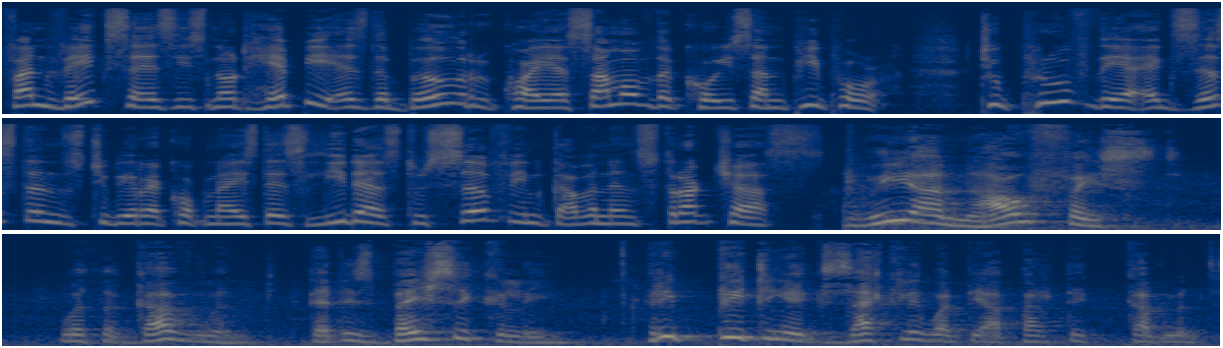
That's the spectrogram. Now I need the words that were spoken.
Van Wyk says he's not happy as the bill requires some of the Khoisan people to prove their existence to be recognized as leaders to serve in governance structures. We are now faced with a government that is basically repeating exactly what the apartheid government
